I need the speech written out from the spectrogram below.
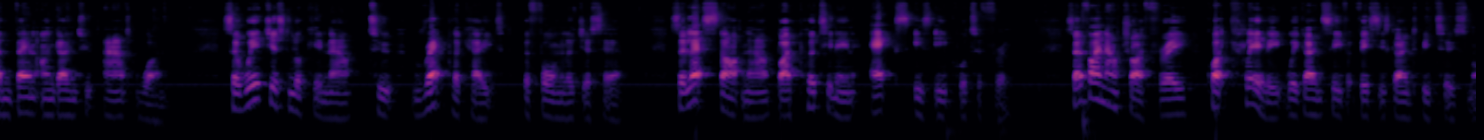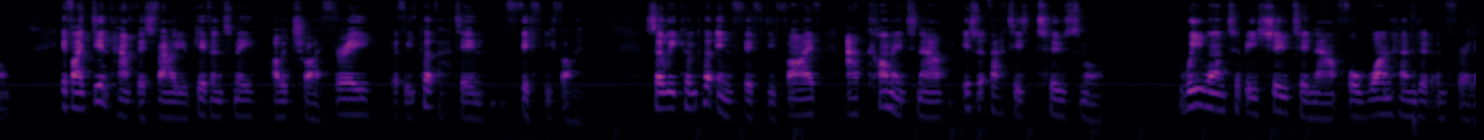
and then I'm going to add 1. So we're just looking now to replicate the formula just here. So let's start now by putting in x is equal to 3. So if I now try 3, quite clearly we're going to see that this is going to be too small. If I didn't have this value given to me, I would try 3. If we put that in, 55. So we can put in 55. Our comment now is that that is too small. We want to be shooting now for 103.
